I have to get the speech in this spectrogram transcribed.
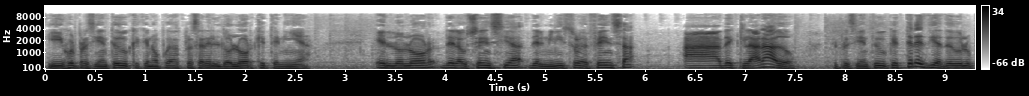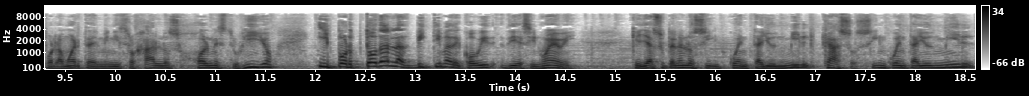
y dijo el presidente Duque que no puede expresar el dolor que tenía, el dolor de la ausencia del ministro de Defensa. Ha declarado el presidente Duque tres días de duelo por la muerte del ministro Carlos Holmes Trujillo y por todas las víctimas de COVID-19, que ya superan los 51 mil casos, 51 mil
